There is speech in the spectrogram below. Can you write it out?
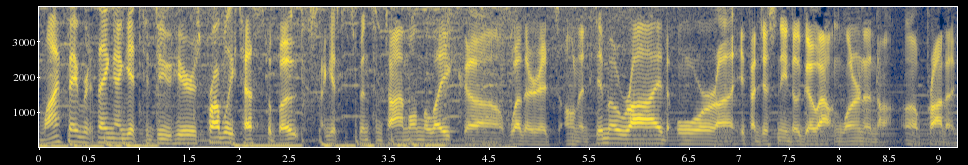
My favorite thing I get to do here is probably test the boats. I get to spend some time on the lake, uh, whether it's on a demo ride or uh, if I just need to go out and learn a uh, product.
